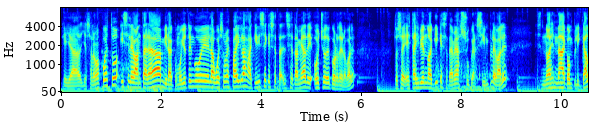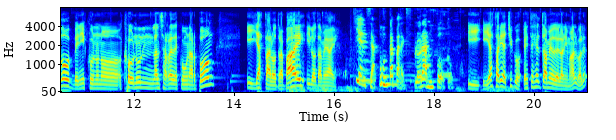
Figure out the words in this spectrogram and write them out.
que ya, ya se lo hemos puesto, y se levantará, mira, como yo tengo el hueso de Spyglass, aquí dice que se, se tamea de 8 de cordero, ¿vale? Entonces, estáis viendo aquí que se tamea súper simple, ¿vale? No es nada complicado, venís con, uno, con un lanzarredes con un arpón y ya está, lo atrapáis y lo tameáis. ¿Quién se apunta para explorar un poco? Y, ya estaría, chicos. Este es el tameo del animal, ¿vale?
